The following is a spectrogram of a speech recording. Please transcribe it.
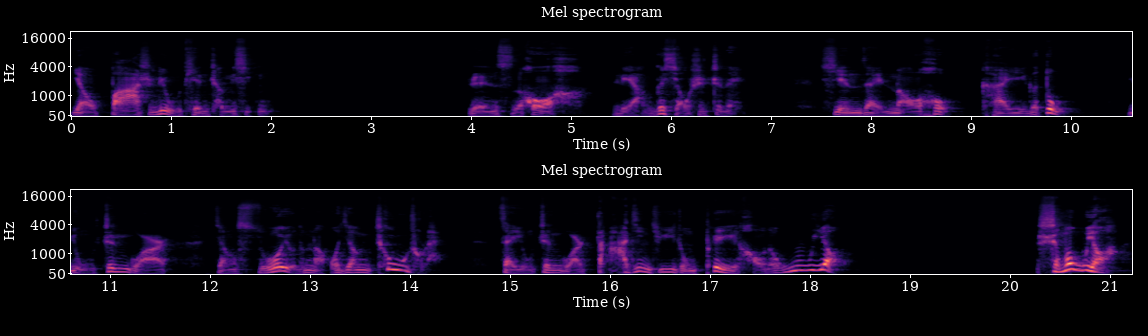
要八十六天成型。人死后啊，两个小时之内，先在脑后开一个洞，用针管将所有的脑浆抽出来，再用针管打进去一种配好的巫药。什么巫药啊？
